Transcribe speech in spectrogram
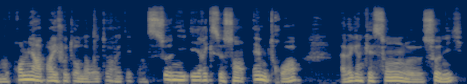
Mon premier appareil photo underwater était un Sony RX100 M3 avec un caisson Sony.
